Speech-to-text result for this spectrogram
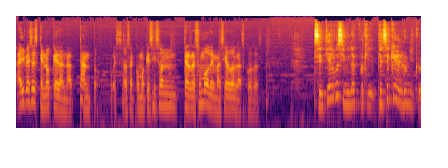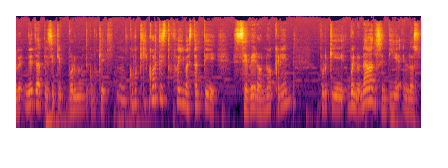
hay veces que no quedan a tanto, pues. O sea, como que sí son... Te resumo demasiado las cosas. Sentí algo similar porque pensé que era el único. Neta, pensé que por un momento como que... Mm, como que el corte estuvo ahí bastante severo, ¿no creen? Porque, bueno, nada más lo sentí en las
